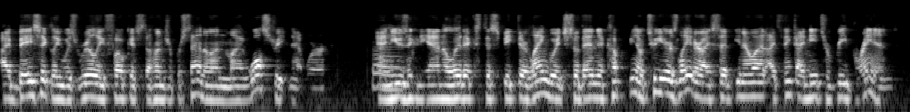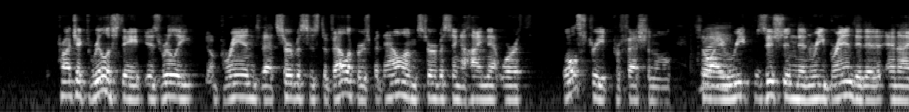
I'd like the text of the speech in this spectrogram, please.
I basically was really focused 100% on my Wall Street network right. and using the analytics to speak their language. So then a couple, you know, two years later, I said, you know what? I think I need to rebrand. Project Real Estate is really a brand that services developers, but now I'm servicing a high net worth Wall Street professional so right. I repositioned and rebranded it, and I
